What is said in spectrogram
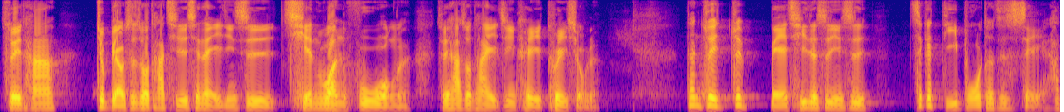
所以他就表示说，他其实现在已经是千万富翁了。所以他说他已经可以退休了。但最最悲奇的事情是，这个迪伯特是谁？他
